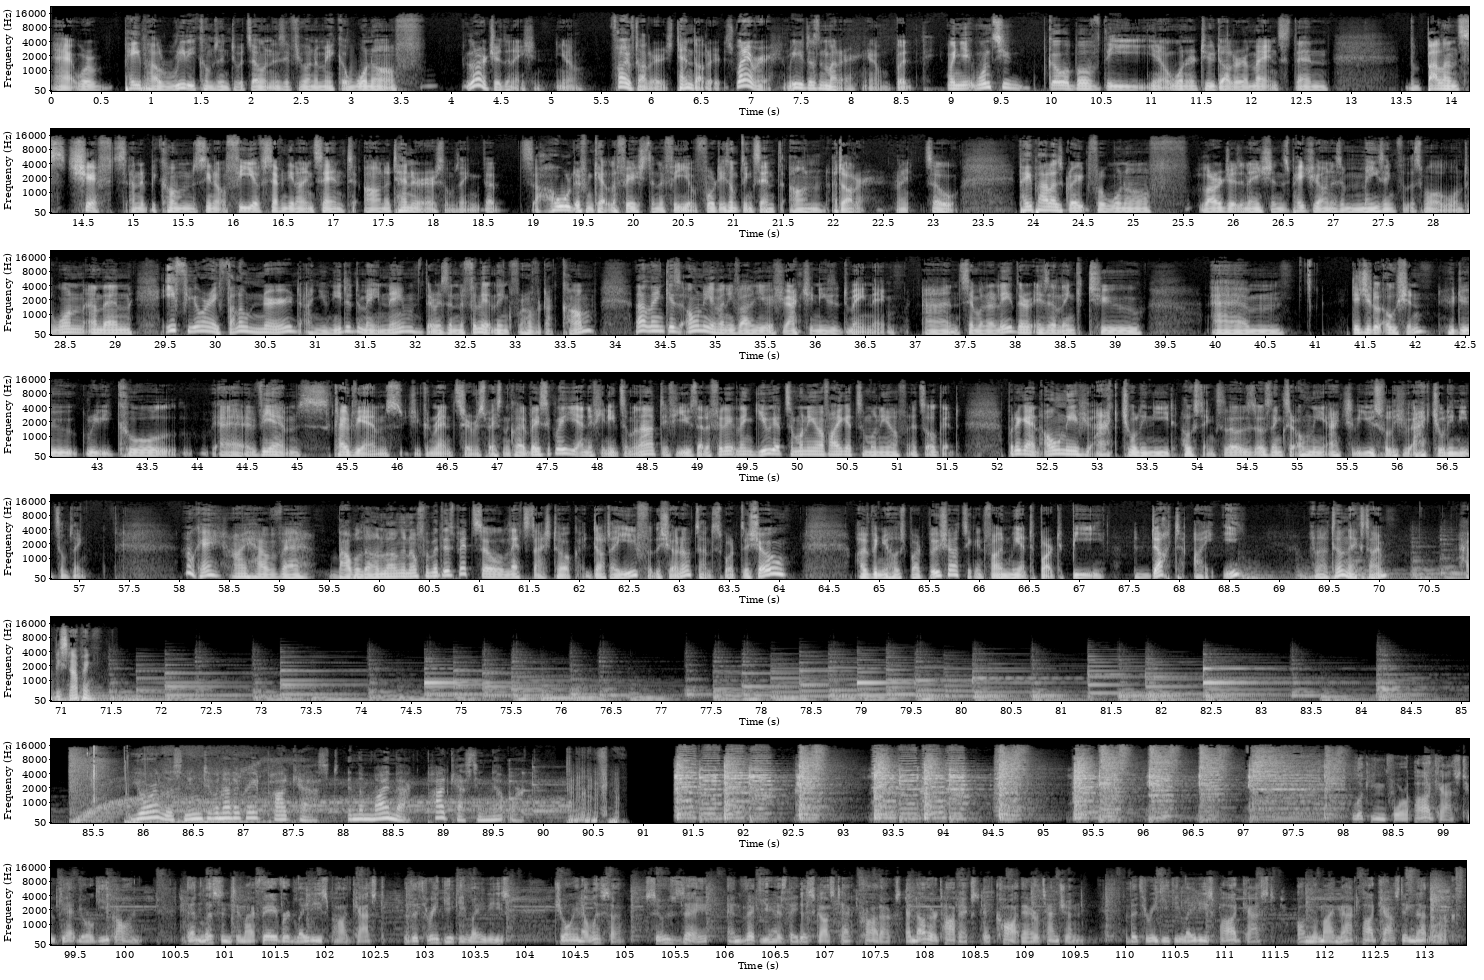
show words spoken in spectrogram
Uh, where PayPal really comes into its own is if you want to make a one-off larger donation, you know, five dollars, ten dollars, whatever. It really doesn't matter, you know. But when you once you go above the you know one or two dollar amounts, then the balance shifts and it becomes you know a fee of seventy nine cent on a tenner or something. That's that's a whole different kettle of fish than a fee of 40 something cent on a dollar, right? So PayPal is great for one off larger donations. Patreon is amazing for the small one to one. And then if you're a fellow nerd and you need a domain name, there is an affiliate link for hover.com. That link is only of any value if you actually need a domain name. And similarly, there is a link to um, DigitalOcean, who do really cool uh, VMs, cloud VMs, which you can rent server space in the cloud basically. And if you need some of that, if you use that affiliate link, you get some money off, I get some money off, and it's all good. But again, only if you actually need hosting. So those, those links are only actually useful if you actually need something. Okay, I have uh, babbled on long enough about this bit, so let's dash talk.ie for the show notes and to support the show. I've been your host, Bart Busschots. You can find me at bartb.ie. And until next time, happy snapping. You're listening to another great podcast in the MyMac Podcasting Network. Looking for a podcast to get your geek on? Then listen to my favorite ladies podcast, The Three Geeky Ladies. Join Alyssa, Suze, and Vicky as they discuss tech products and other topics that caught their attention. The Three Geeky Ladies podcast on the My Mac Podcasting Network.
